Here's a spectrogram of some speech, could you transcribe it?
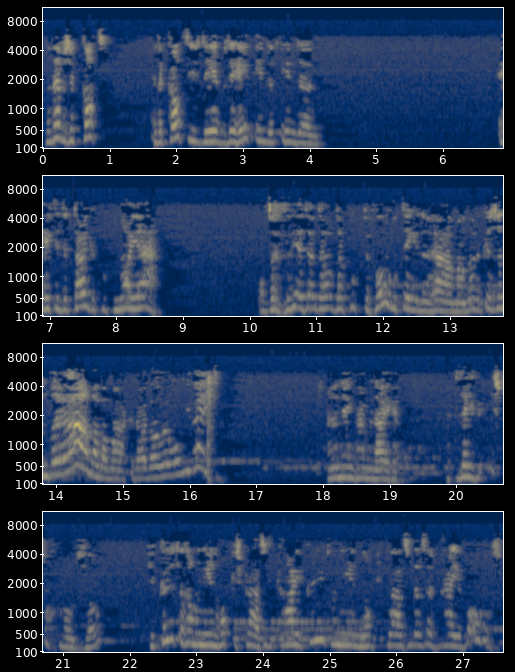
dan hebben ze een kat, en de kat die, die, die heeft in de, in de, heeft de tuin gepoept, nou ja, of daar poept de vogel tegen een raam aan. Nou, dan kunnen ze een drama van maken. Nou, dat wil ik niet weten. En dan denk ik bij mijn eigen, het leven is toch gewoon zo? Je kunt het toch allemaal niet in hokjes plaatsen. Die kraaien kun je toch niet in een hokje plaatsen. Dat zijn vrije vogels.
